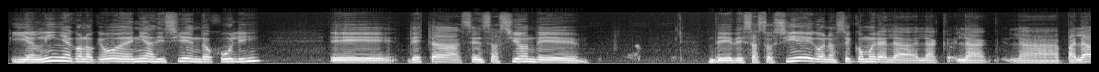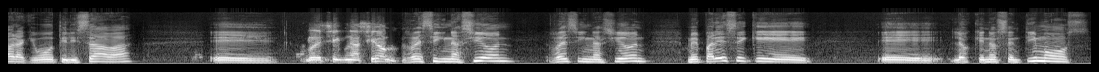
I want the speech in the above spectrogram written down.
y en línea con lo que vos venías diciendo, Juli, eh, de esta sensación de, de desasosiego, no sé cómo era la, la, palabra que vos utilizabas. Eh, resignación. Resignación, resignación. Me parece que eh, los que nos sentimos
